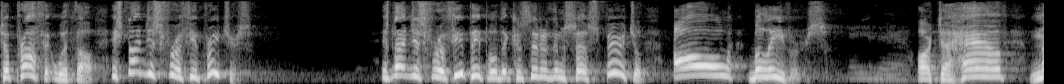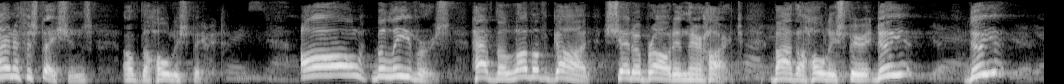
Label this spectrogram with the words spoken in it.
to profit withal. It's not just for a few preachers. It's not just for a few people that consider themselves spiritual. All believers Amen. are to have manifestations of the Holy Spirit. All believers have the love of God shed abroad in their heart by the Holy Spirit. Do you? Yes. Do you? Yes.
